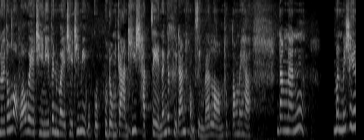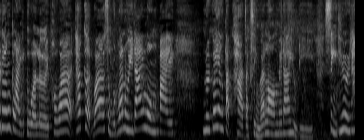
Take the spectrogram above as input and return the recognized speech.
นุ้ยต้องบอกว่าเวทีนี้เป็นเวทีที่มีอุดมการณ์ที่ชัดเจนนั่นก็คือด้านของสิ่งแวดล้อมถูกต้องไหมคะ ดังนั้นมันไม่ใช่เรื่องไกลตัวเลย เพราะว่าถ้าเกิดว่าสมมติว่านุ้ยได้มงไปนุ้ยก็ยังตัดขาดจากสิ่งแวดล้อมไม่ได้อยู่ดี สิ่งที่นุ้ยท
